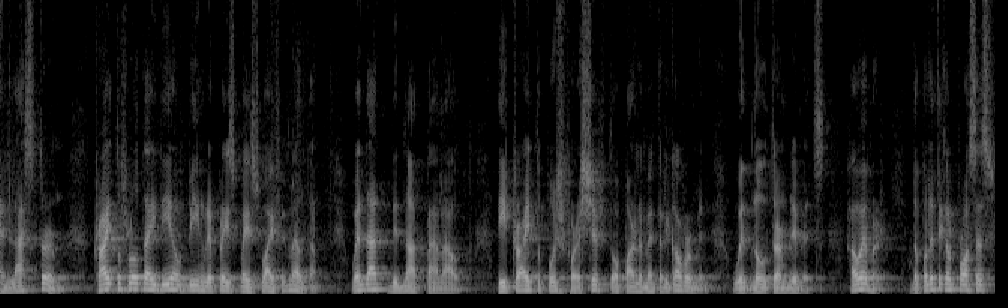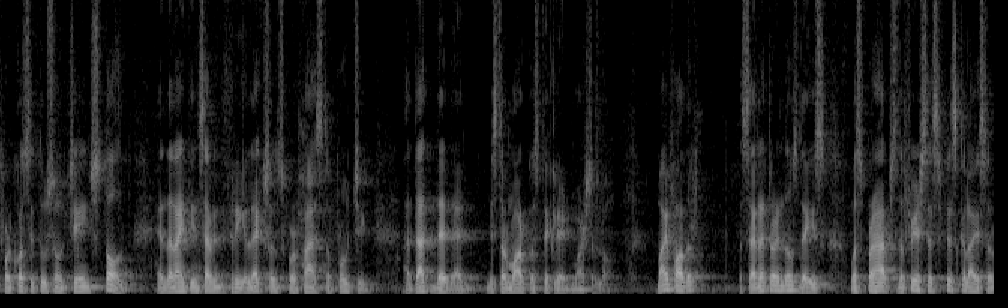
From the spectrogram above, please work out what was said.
and last term, tried to float the idea of being replaced by his wife Imelda. When that did not pan out, he tried to push for a shift to a parliamentary government with no term limits. However, the political process for constitutional change stalled, and the 1973 elections were fast approaching. At that dead end, Mr. Marcos declared martial law. My father, a senator in those days, was perhaps the fiercest fiscalizer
